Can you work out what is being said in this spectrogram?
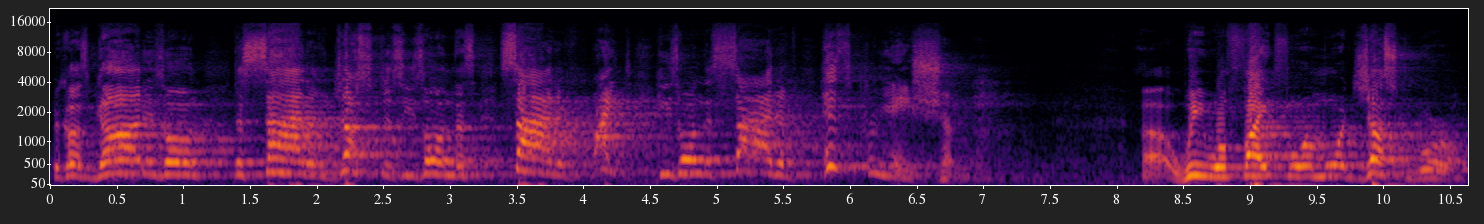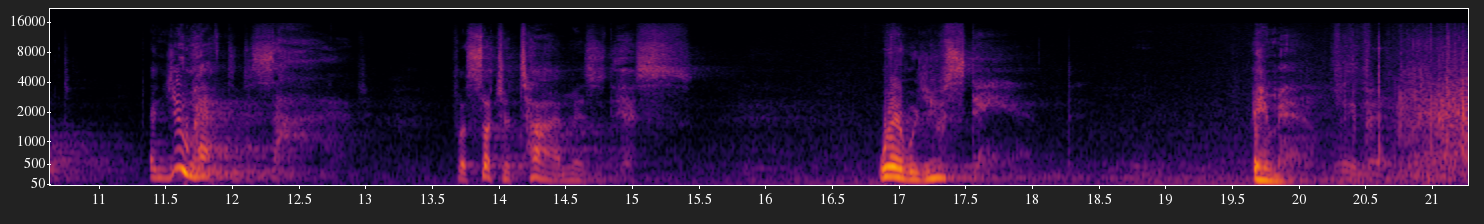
Because God is on the side of justice, He's on the side of right, He's on the side of His creation. Uh, we will fight for a more just world, and you have to decide for such a time as this. Where will you stand? Amen. Amen.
